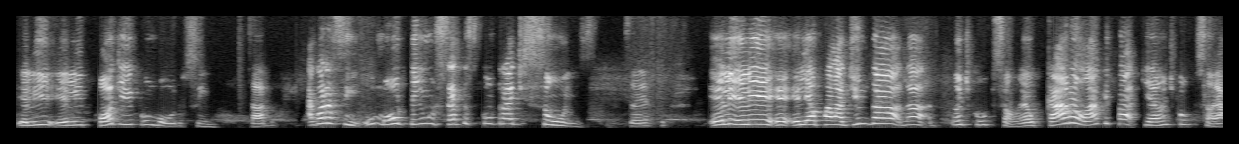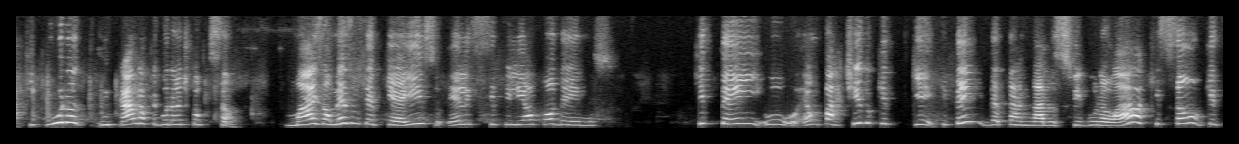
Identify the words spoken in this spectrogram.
ele, ele pode ir com o Moro, sim, sabe? Agora, sim, o Moro tem umas certas contradições, certo? Ele, ele, ele é o paladino da, da anticorrupção, é o cara lá que, tá, que é anticorrupção, é a figura, encarna a figura anticorrupção. Mas, ao mesmo tempo que é isso, ele se filia ao Podemos, que tem o, é um partido que, que, que tem determinadas figuras lá que são que,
